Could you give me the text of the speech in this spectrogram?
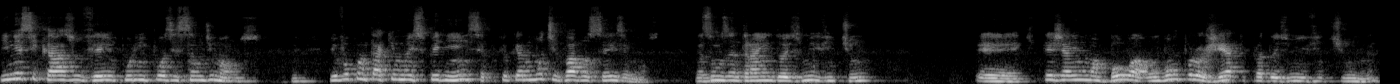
E nesse caso veio por imposição de mãos. Né? Eu vou contar aqui uma experiência, porque eu quero motivar vocês, irmãos. Nós vamos entrar em 2021 é, que esteja aí uma boa, um bom projeto para 2021, né?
